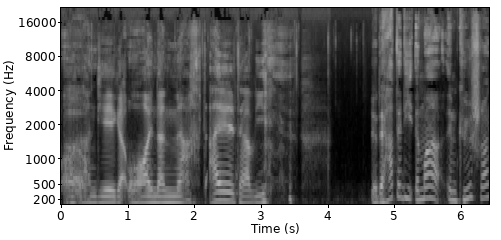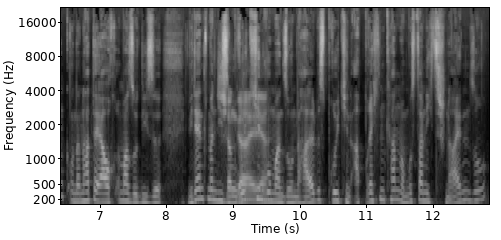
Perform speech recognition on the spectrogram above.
Oh, Äh, Landjäger. Oh, in der Nacht, Alter, wie. Ja, der hatte die immer im Kühlschrank und dann hatte er auch immer so diese, wie nennt man diese Schon geil, Brötchen, ja. wo man so ein halbes Brötchen abbrechen kann. Man muss da nichts schneiden so.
